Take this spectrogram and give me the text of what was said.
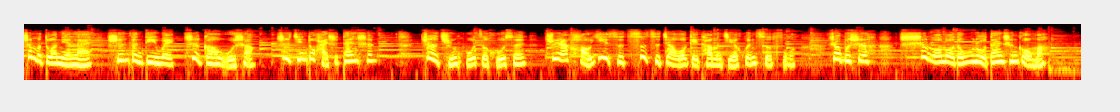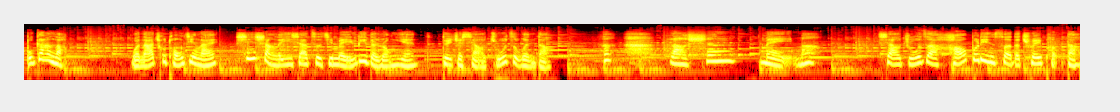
这么多年来身份地位至高无上，至今都还是单身。这群狐子狐孙居然好意思次次叫我给他们结婚赐福，这不是赤裸裸的侮辱单身狗吗？不干了。我拿出铜镜来，欣赏了一下自己美丽的容颜，对着小竹子问道：“哼，老身美吗？”小竹子毫不吝啬地吹捧道：“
